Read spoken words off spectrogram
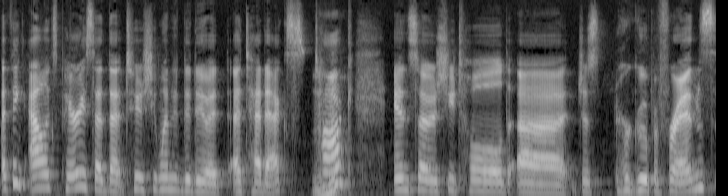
I think Alex Perry said that too. She wanted to do a, a TEDx Mm-hmm. talk, and so she told uh, just her group of friends,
